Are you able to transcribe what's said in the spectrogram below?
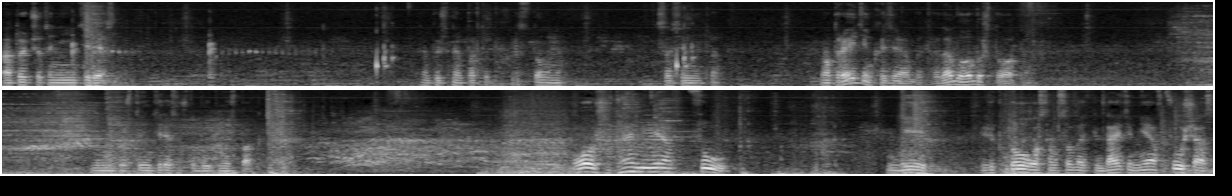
А то что-то неинтересно. Обычная партия по Херстоуну. Совсем не то. Вот рейтинг хотя бы, тогда было бы что-то. Но мне просто интересно, что будет у нас пак. Боже, дай мне овцу. Гейб. Или кто у вас там создатель? Дайте мне овцу сейчас.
